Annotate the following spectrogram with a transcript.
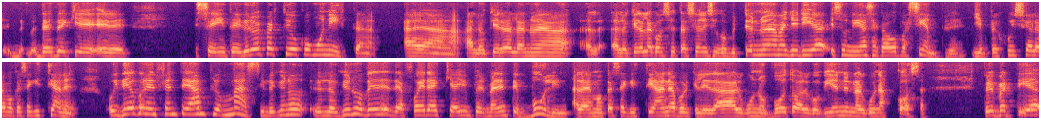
Desde que eh, se integró el Partido Comunista a, lo que era la nueva a, lo que era la concertación y se convirtió en nueva mayoría, esa unidad se acabó para siempre y en perjuicio de la democracia cristiana. Hoy día con el Frente Amplio más, y lo que uno lo que uno ve desde afuera es que hay un permanente bullying a la democracia cristiana porque le da algunos votos al gobierno en algunas cosas. Pero el Partido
